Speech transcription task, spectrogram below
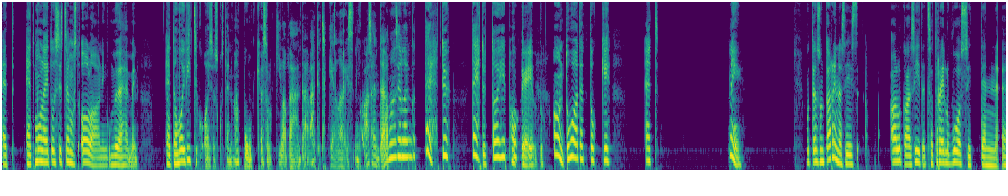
Että et mulla ei tule sitten semmoista oloa niin kuin myöhemmin, että no voi vitsi, kun olisi joskus tehnyt vähän punkki, olisi ollut kiva vääntää vähän tietysti kellarissa niin. Mä oon sellainen niin tehty, tehty toi hip On tuotettukin, että niin. Mutta sun tarina siis alkaa siitä, että sä oot reilu vuosi sitten äh,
